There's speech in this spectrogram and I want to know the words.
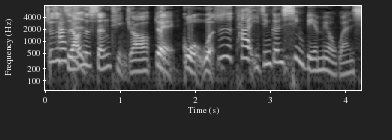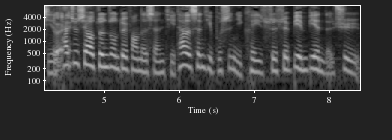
就是只要是身体，你就要对过问。就是他已经跟性别没有关系了，他就是要尊重对方的身体。他的身体不是你可以随随便便的去，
